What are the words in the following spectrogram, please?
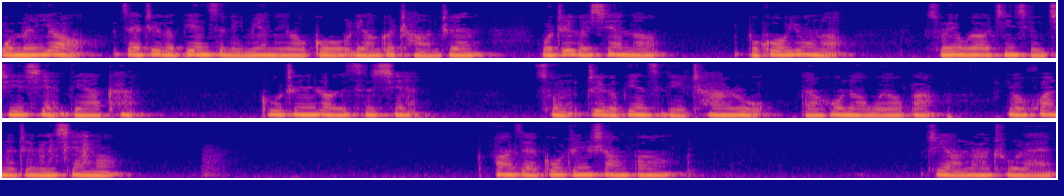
我们要在这个辫子里面呢要勾两个长针，我这个线呢不够用了，所以我要进行接线。大家看，钩针绕一次线，从这个辫子里插入，然后呢，我要把要换的这根线呢。放在钩针上方，这样拉出来。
